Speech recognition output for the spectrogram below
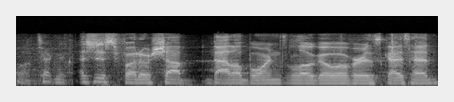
Well, technically, I should just Photoshop Battleborn's logo over this guy's head.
